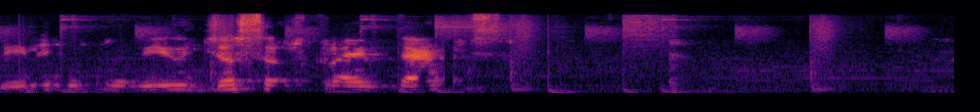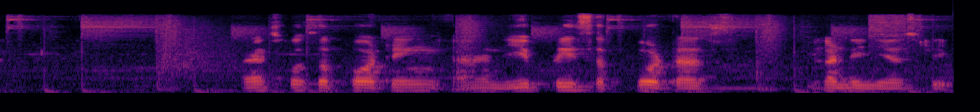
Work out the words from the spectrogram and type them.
daily review. Just subscribe. Thanks. Thanks for supporting, and you please support us continuously.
